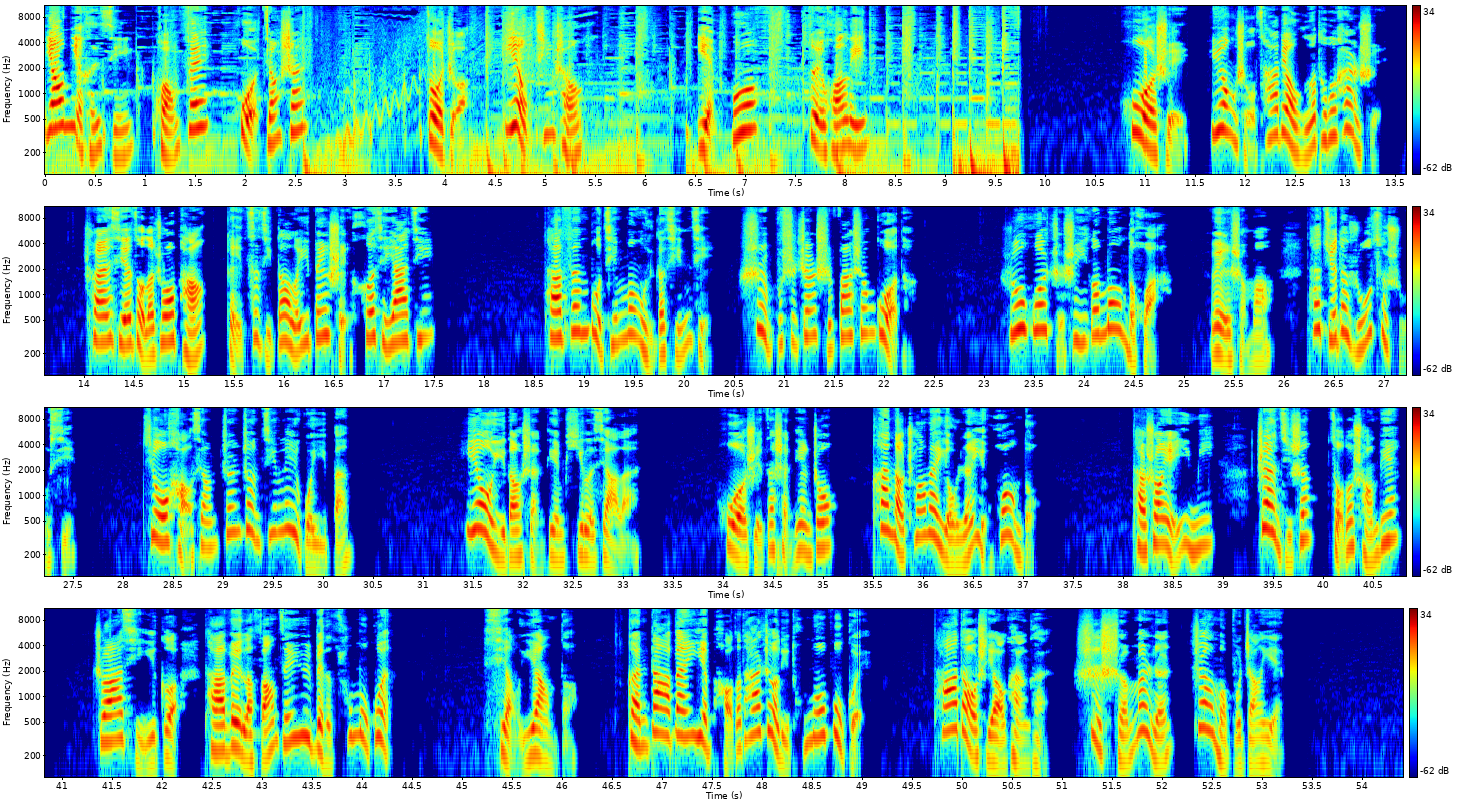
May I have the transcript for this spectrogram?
妖孽横行，狂飞祸江山。作者：夜舞倾城，演播：醉黄林。祸水用手擦掉额头的汗水，穿鞋走到桌旁，给自己倒了一杯水喝下压惊。他分不清梦里的情景是不是真实发生过的。如果只是一个梦的话，为什么他觉得如此熟悉？就好像真正经历过一般。又一道闪电劈了下来，祸水在闪电中看到窗外有人影晃动，他双眼一眯，站起身走到床边，抓起一个他为了防贼预备的粗木棍。小样的，敢大半夜跑到他这里图谋不轨，他倒是要看看是什么人这么不长眼。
